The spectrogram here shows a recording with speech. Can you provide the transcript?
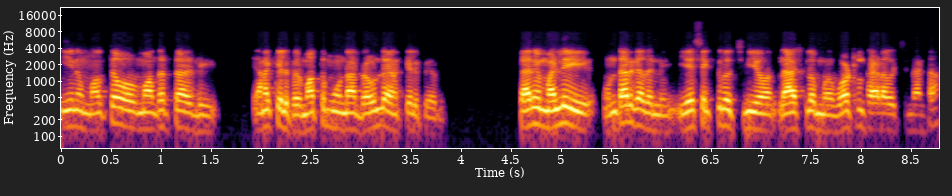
ఈయన మొత్తం మొదటిసారి వెనక్కి వెళ్ళిపోయారు. మొత్తం మూడు నాలుగు రౌండ్లు వెనక్కి వెళ్ళిపోయారు. కానీ మళ్ళీ ఉంటారు కదండి. ఏ శక్తులు వచ్చినాయో లాస్ట్లో ఓట్ల తేడా వచ్చిందంట.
